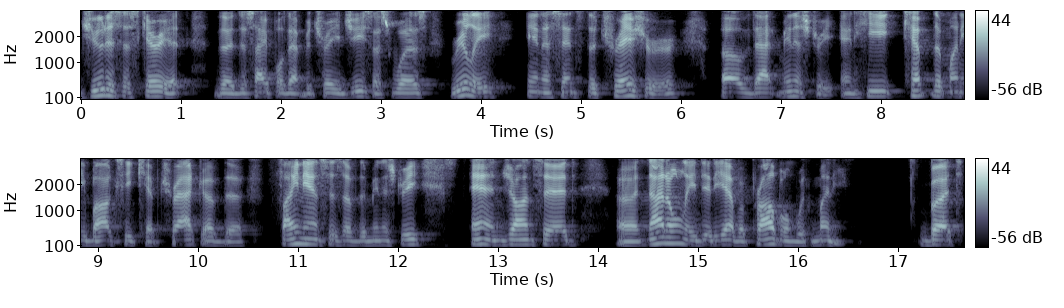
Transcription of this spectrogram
Judas Iscariot, the disciple that betrayed Jesus, was really, in a sense, the treasurer of that ministry. And he kept the money box, he kept track of the finances of the ministry. And John said, uh, not only did he have a problem with money, but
